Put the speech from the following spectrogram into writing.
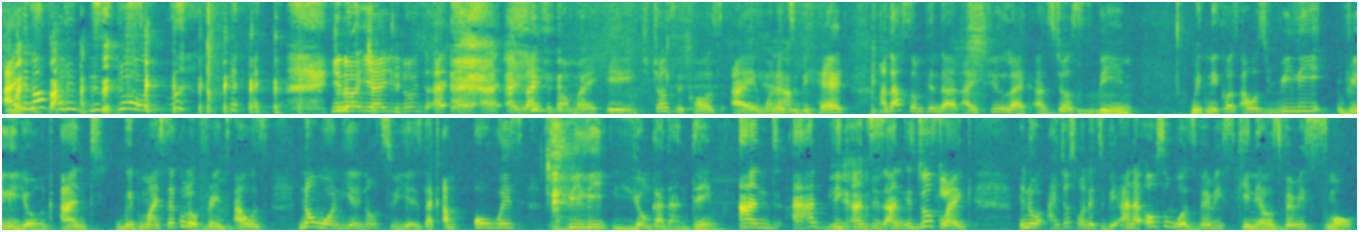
I my did sister, not accept. you know, yeah, you know, I, I, I, I lied about my age just because I yeah. wanted to be heard. And that's something that I feel like has just mm. been with me because I was really, really young. And with my circle of mm. friends, I was not one year, not two years. Like, I'm always really younger than them. And I had big yeah. aunties, and it's just like, you know, I just wanted to be, and I also was very skinny. I was very small.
